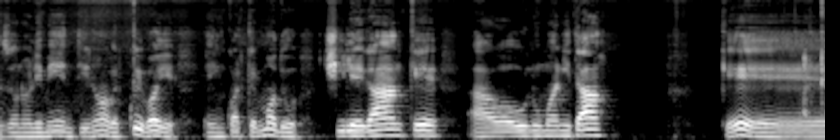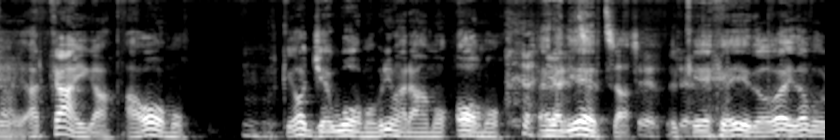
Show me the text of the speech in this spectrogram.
sono elementi, no? Per cui poi in qualche modo ci lega anche a un'umanità che è arcaica, a Homo. Mm-hmm. Perché oggi è uomo, prima eravamo Homo, era certo, diversa. Certo, perché certo. poi dopo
